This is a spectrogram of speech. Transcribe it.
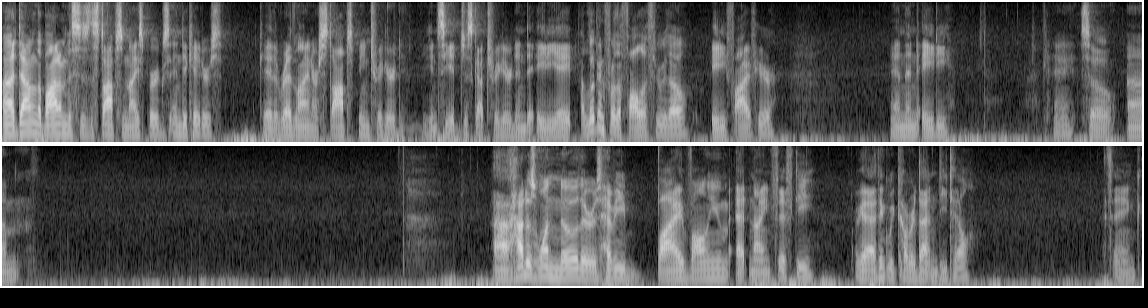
uh, down on the bottom, this is the stops and icebergs indicators. Okay, the red line are stops being triggered. You can see it just got triggered into 88. I'm looking for the follow through though, 85 here, and then 80. Okay, so um, uh, how does one know there is heavy buy volume at 950? Okay, I think we covered that in detail. I think.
